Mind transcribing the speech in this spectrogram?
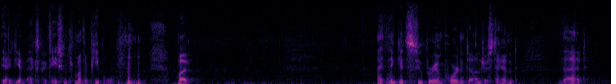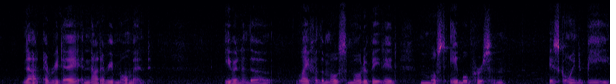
the idea of expectations from other people. but I think it's super important to understand that not every day and not every moment, even in the life of the most motivated, most able person, is going to be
